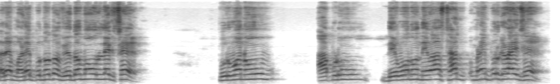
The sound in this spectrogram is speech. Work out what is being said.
અરે મણિપુરનો તો વેદોમાં ઉલ્લેખ છે. પૂર્વનું આપણું દેવોનું નિવાસ સ્થાન મણિપુર ગણાય છે.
